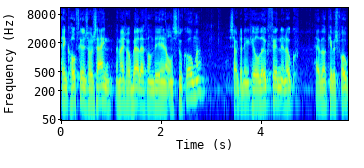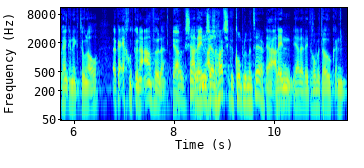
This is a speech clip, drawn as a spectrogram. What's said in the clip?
Henk hoofdtrainer zou zijn en mij zou bellen van wil je naar ons toe komen... zou ik dat denk ik heel leuk vinden. En ook hebben we een keer besproken, Henk en ik toen al... elkaar echt goed kunnen aanvullen. Ja. Zeggen, Alleen jullie zijn je- hartstikke complementair. Ja, alleen, ja, dat weet Robert ook. En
